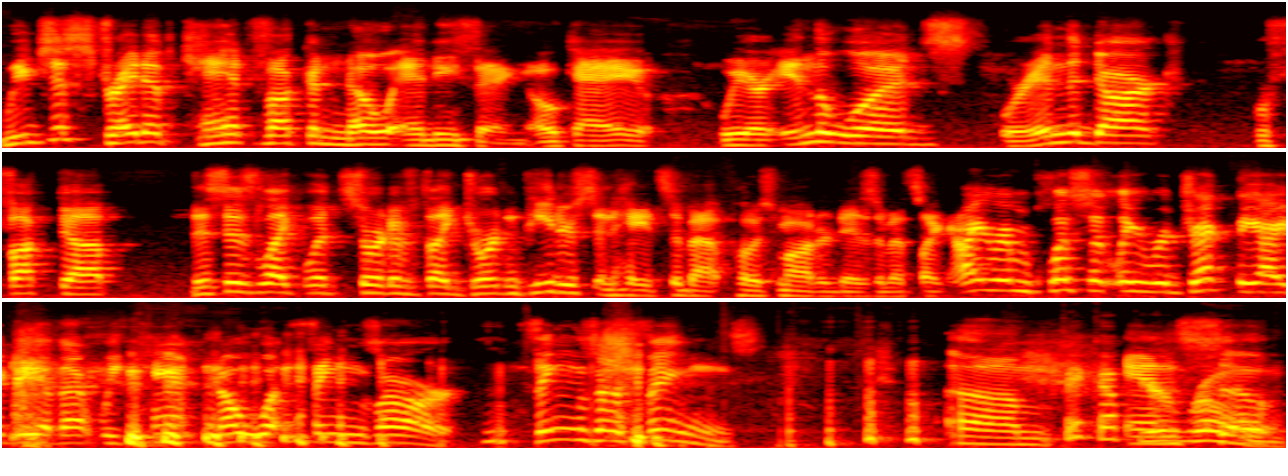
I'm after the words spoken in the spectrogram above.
we just straight up can't fucking know anything, okay? We are in the woods, we're in the dark, we're fucked up. This is like what sort of like Jordan Peterson hates about postmodernism. It's like I implicitly reject the idea that we can't know what things are. Things are things. Um Pick up and so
